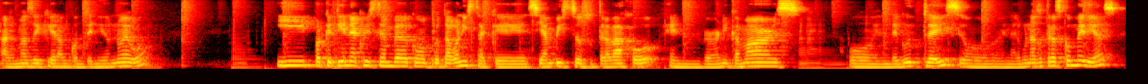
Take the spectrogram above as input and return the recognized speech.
además de que era un contenido nuevo, y porque tiene a Kristen Bell como protagonista, que si han visto su trabajo en Veronica Mars o en The Good Place o en algunas otras comedias,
